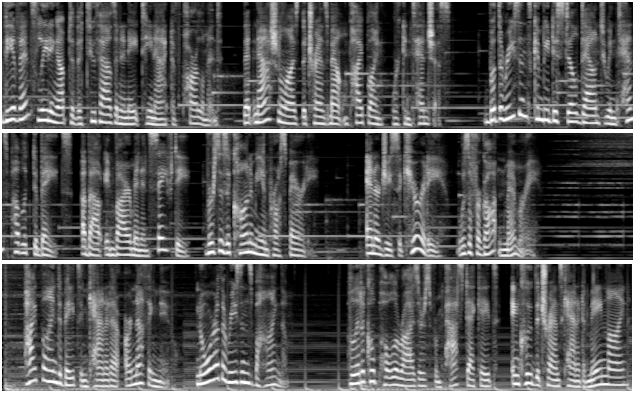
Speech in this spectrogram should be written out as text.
The events leading up to the 2018 Act of Parliament that nationalized the Trans Mountain Pipeline were contentious. But the reasons can be distilled down to intense public debates about environment and safety versus economy and prosperity. Energy security was a forgotten memory. Pipeline debates in Canada are nothing new, nor are the reasons behind them. Political polarizers from past decades include the Trans Canada Mainline,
